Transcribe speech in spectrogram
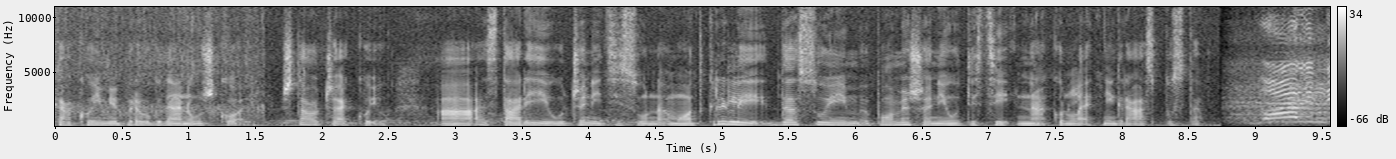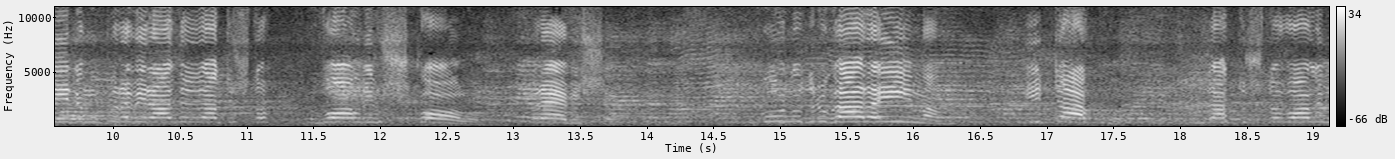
kako im je prvog dana u školi, šta očekuju, a stariji učenici su nam otkrili da su im pomešani utisci nakon letnjeg raspusta. Volim da idem u prvi razred zato što volim školu, previše. Drugara imam i tako, zato što volim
